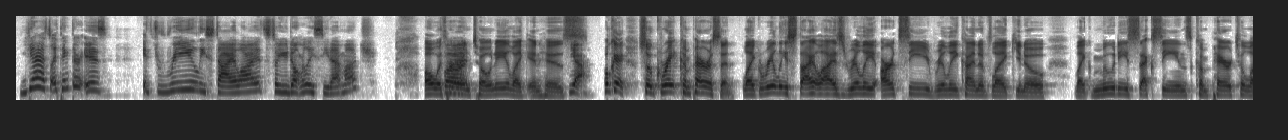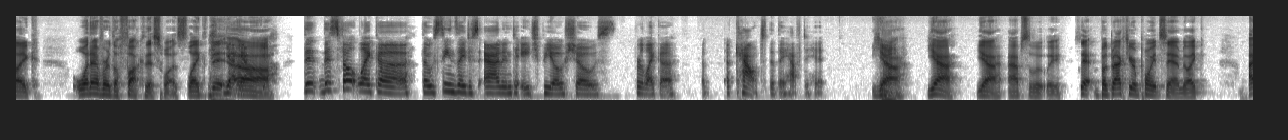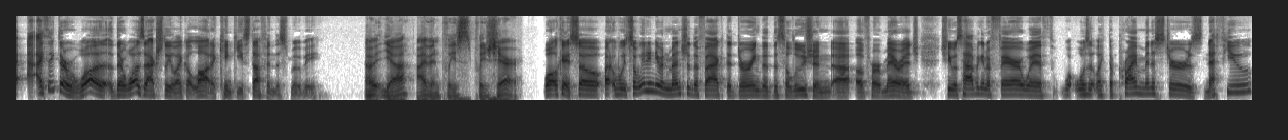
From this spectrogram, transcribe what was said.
yes, I think there is. It's really stylized, so you don't really see that much. Oh, with her and Tony like in his Yeah. Okay, so great comparison. Like really stylized, really artsy, really kind of like, you know, like moody sex scenes compared to like whatever the fuck this was. Like the Yeah, yeah, ah. Th- this felt like uh those scenes they just add into HBO shows for like a, a, a count that they have to hit. Yeah. Yeah. Yeah, absolutely. Yeah, but back to your point, Sam, like I, I think there was there was actually like a lot of kinky stuff in this movie. Oh yeah, Ivan, please please share. Well, okay, so uh, we, so we didn't even mention the fact that during the dissolution uh, of her marriage, she was having an affair with what was it like the prime minister's nephew?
